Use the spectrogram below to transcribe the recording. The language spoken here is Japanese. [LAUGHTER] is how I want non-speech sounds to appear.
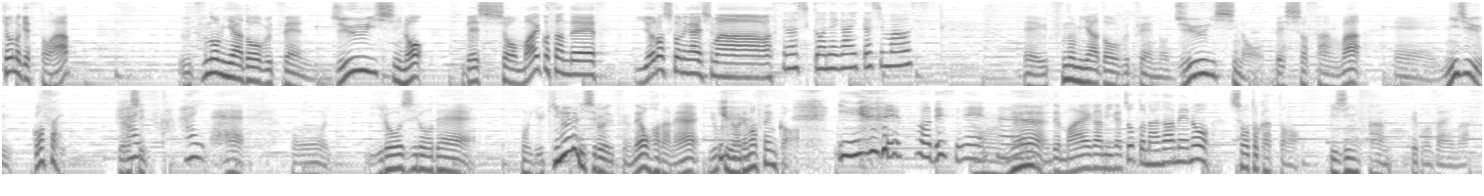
今日のゲストは宇都宮動物園獣医師の別所舞子さんです。よろしくお願いします。よろしくお願いいたします。えー、宇都宮動物園の獣医師の別所さんは、えー、25歳。よろしいですか？はい、ね、もう色白でもう雪のように白いですよねお肌ね。よく言われませんか？[LAUGHS] いえそうですね,うん、はい、ねで前髪がちょっと長めのショートカットの美人さんでございます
